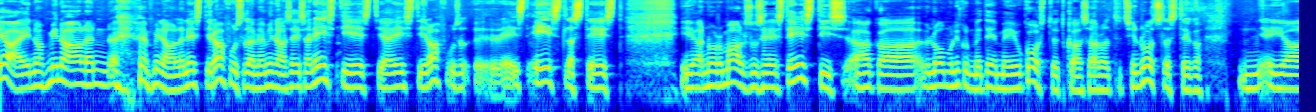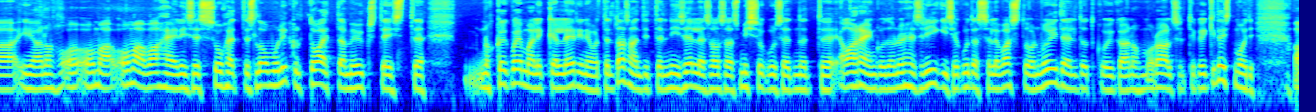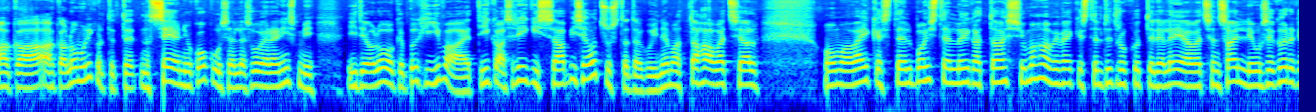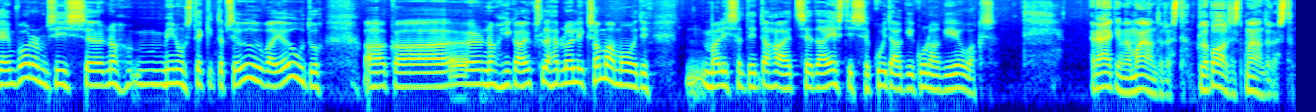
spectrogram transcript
ja ei noh, mina olen, mina olen Eesti rahvuslane, mina seisan Eesti eest ja Eesti rahvus, eest, eestlaste eest ja normaalsuse eest Eestis, aga loomulikult me teeme ju koostööd, kaasa arvatud siin rootslastega. ja, ja noh, oma, omavahelises suhetes loomulikult toetame üksteist noh, kõikvõimalikel erinevatel tasanditel, nii selles osas, missugused need arengud on ühes riigis ja kuidas selle vastu on võideldud, kui ka noh, moraalselt ja kõike teistmoodi. aga, aga loomulikult, et, et noh, see on ju kogu selle suveränismi ideoloogia põhiiva, et igas riigis saab ise otsustada, kui nemad tahavad seal oma väikestel poistel lõigata asju maha või väikestel tüdrukutel ja leiavad, see on sallivuse kõrgeim vorm, siis noh, minus tekitab see õõva ja õudu. aga noh, igaüks läheb lolliks omamoodi. ma lihtsalt ei taha, et seda Eestisse kuidagi kunagi jõuaks. räägime majandusest, globaalsest majandusest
